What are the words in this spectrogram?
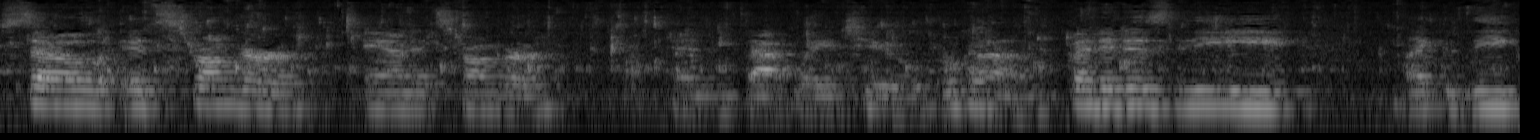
So it's stronger, and it's stronger in that way too. Okay. Um, but it is the like the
